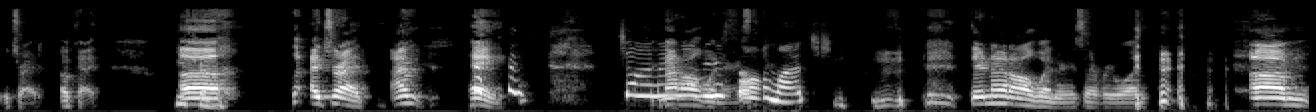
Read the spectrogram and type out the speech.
we tried okay You uh tried. i tried i'm hey Jon, I Not all love you winners. so much. they're not all winners everyone um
